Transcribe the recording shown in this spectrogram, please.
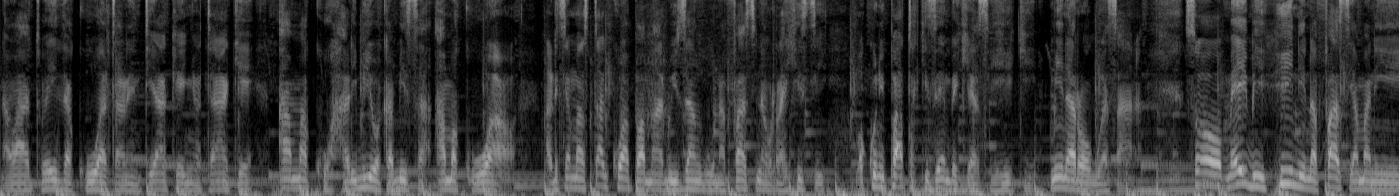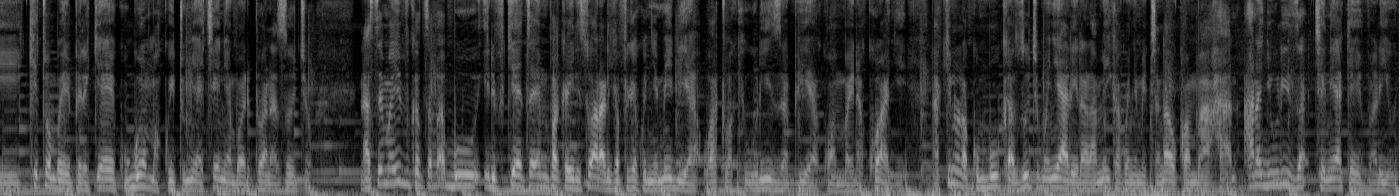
na watu, aidha kuua talenti yake, nyota yake, ama kuharibiwa kabisa, ama kuuawa. Alisema sitaki kuwapa maadui zangu nafasi na urahisi wa kunipata kizembe kiasi hiki, mi narogwa sana. So maybe hii ni nafasi ama ni kitu ambayo ilipelekea yeye kugoma kuitumia cheni ambayo alipewa na Zuchu. Nasema hivi kwa sababu ilifikia time mpaka ili swala likafika kwenye media, watu wakiuliza pia kwamba inakwaje, lakini unakumbuka Zuchu mwenyewe alilalamika kwenye mitandao kwamba anajiuliza cheni yake haivaliwi.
